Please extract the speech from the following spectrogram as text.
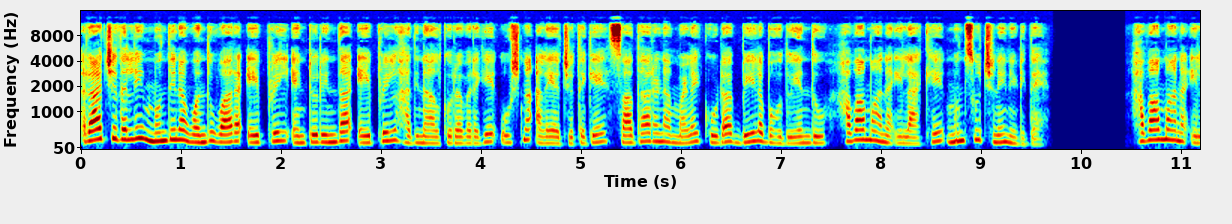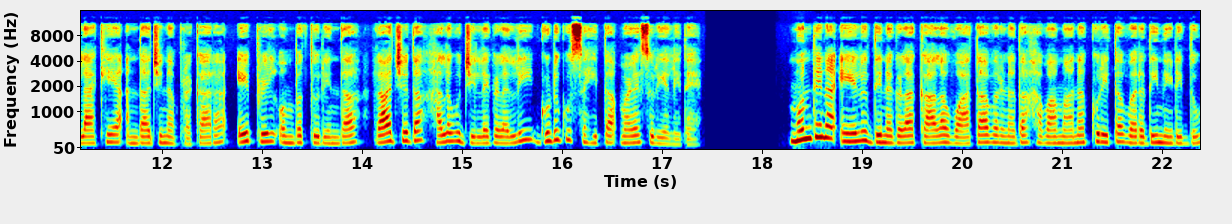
ರಾಜ್ಯದಲ್ಲಿ ಮುಂದಿನ ಒಂದು ವಾರ ಏಪ್ರಿಲ್ ಎಂಟರಿಂದ ಏಪ್ರಿಲ್ ಹದಿನಾಲ್ಕರವರೆಗೆ ಉಷ್ಣ ಅಲೆಯ ಜೊತೆಗೆ ಸಾಧಾರಣ ಮಳೆ ಕೂಡ ಬೀಳಬಹುದು ಎಂದು ಹವಾಮಾನ ಇಲಾಖೆ ಮುನ್ಸೂಚನೆ ನೀಡಿದೆ. ಹವಾಮಾನ ಇಲಾಖೆಯ ಅಂದಾಜಿನ ಪ್ರಕಾರ ಏಪ್ರಿಲ್ ಒಂಬತ್ತರಿಂದ ರಾಜ್ಯದ ಹಲವು ಜಿಲ್ಲೆಗಳಲ್ಲಿ ಗುಡುಗು ಸಹಿತ ಮಳೆ ಸುರಿಯಲಿದೆ. ಮುಂದಿನ ಏಳು ದಿನಗಳ ಕಾಲ ವಾತಾವರಣದ ಹವಾಮಾನ ಕುರಿತ ವರದಿ ನೀಡಿದ್ದು,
